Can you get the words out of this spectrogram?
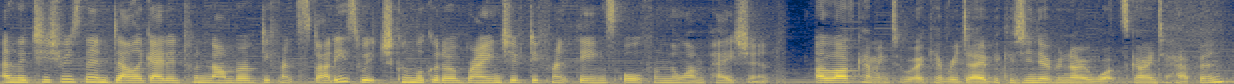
and the tissue is then delegated to a number of different studies which can look at a range of different things all from the one patient. I love coming to work every day because you never know what's going to happen.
